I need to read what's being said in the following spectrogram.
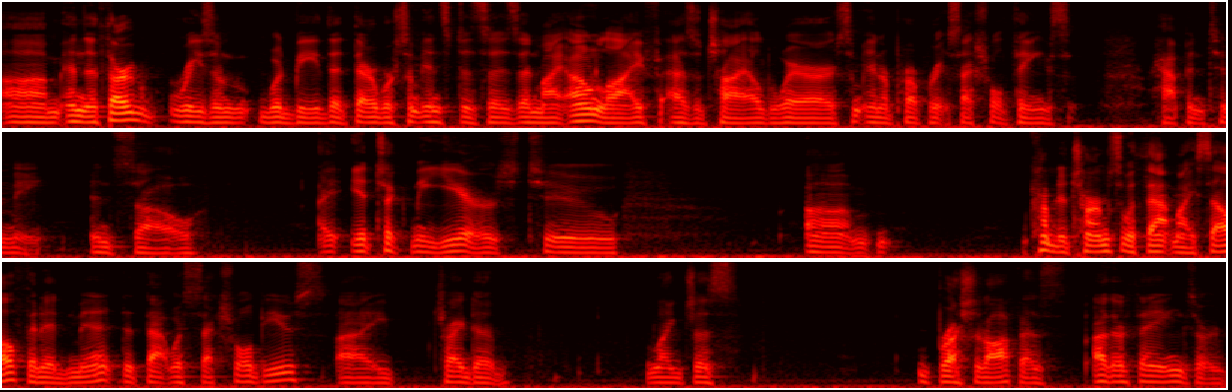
Um, and the third reason would be that there were some instances in my own life as a child where some inappropriate sexual things happened to me. And so I, it took me years to um, come to terms with that myself and admit that that was sexual abuse. I tried to like just brush it off as other things or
